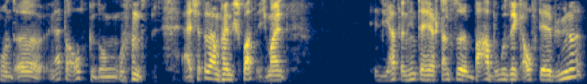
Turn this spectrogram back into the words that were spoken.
Und äh, er hat da auch gesungen. Und ja, ich hatte da meinen Spaß. Ich meine, die hat dann hinterher stand so barbusig auf der Bühne.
